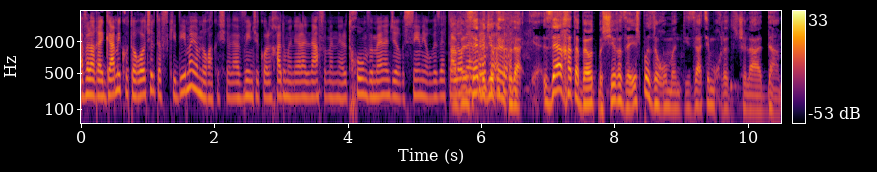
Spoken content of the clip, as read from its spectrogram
אבל הרי גם מכותרות של תפקידים היום נורא קשה להבין שכל אחד הוא מנהל ענף ומנהל תחום ו manager ו senior וזה, אתה לא אבל באמת... זה בדיוק הנקודה. זה אחת הבעיות בשיר הזה, יש פה איזו רומנטיזציה מוחלטת של האדם,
